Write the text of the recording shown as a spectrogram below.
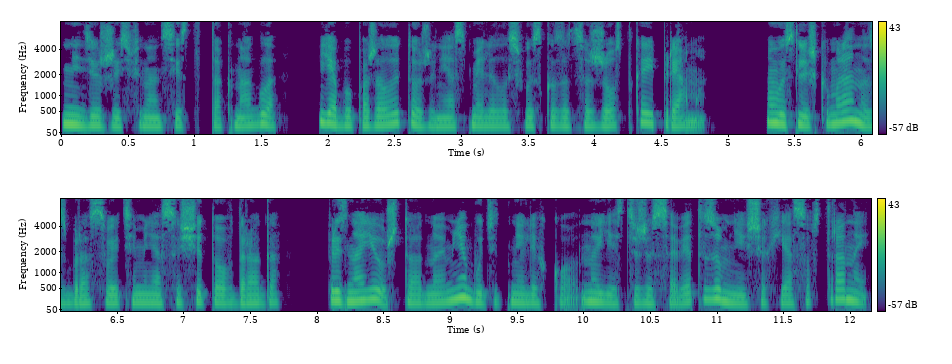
Не держись, финансист, так нагло. Я бы, пожалуй, тоже не осмелилась высказаться жестко и прямо. Вы слишком рано сбрасываете меня со счетов, Драга. Признаю, что одной мне будет нелегко, но есть же совет из умнейших ясов страны.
